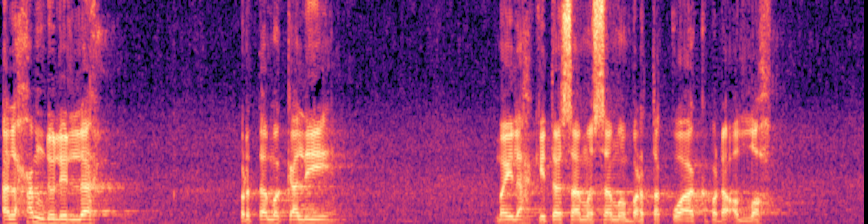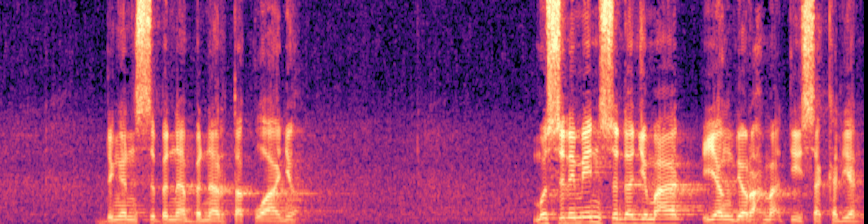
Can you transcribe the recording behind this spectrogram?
Alhamdulillah Pertama kali Marilah kita sama-sama bertakwa kepada Allah Dengan sebenar-benar takwanya Muslimin sedang jemaat yang dirahmati sekalian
